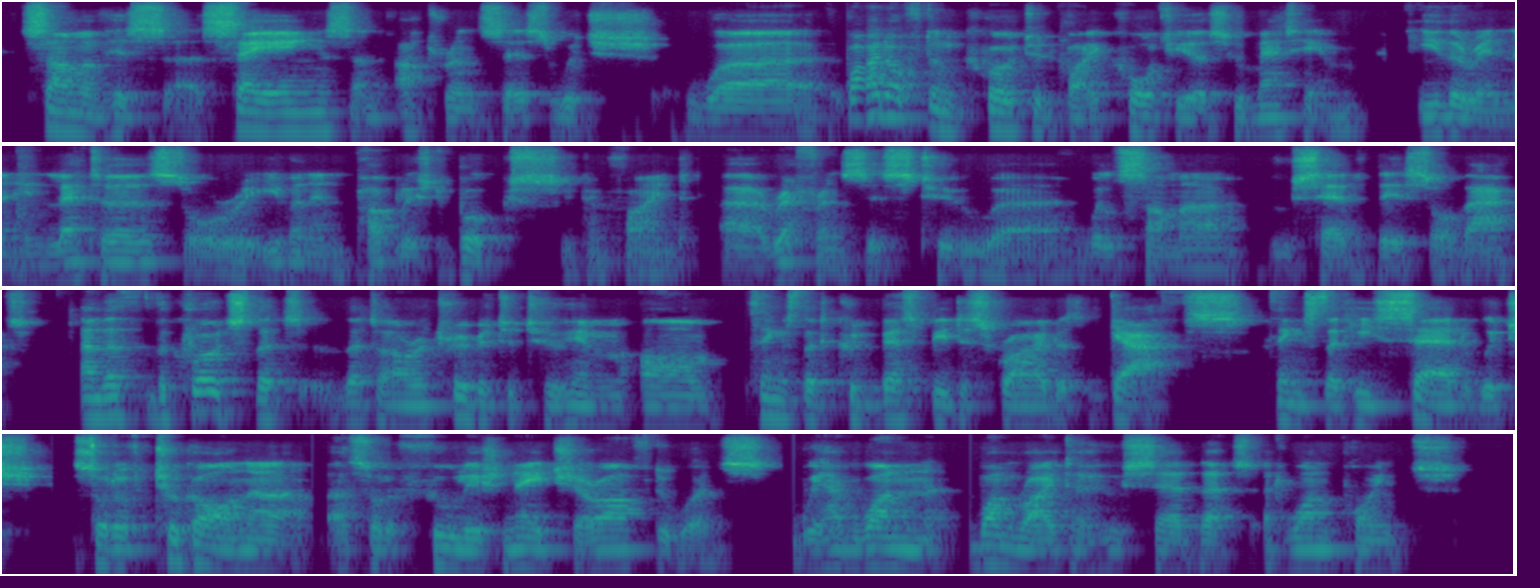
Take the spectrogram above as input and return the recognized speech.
some of his uh, sayings and utterances, which were quite often quoted by courtiers who met him, either in, in letters or even in published books. You can find uh, references to uh, Will Somer, who said this or that and the, the quotes that that are attributed to him are things that could best be described as gaffes things that he said which sort of took on a, a, sort of foolish nature afterwards. We have one one writer who said that at one point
